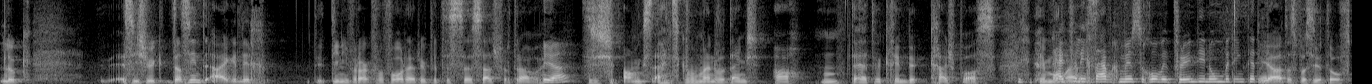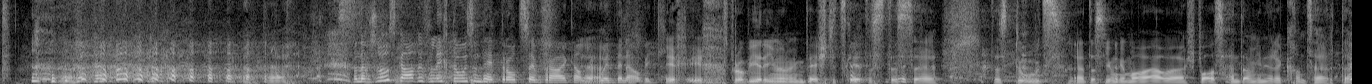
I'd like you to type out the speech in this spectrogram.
Look, es ist wirklich, das sind eigentlich deine Frage von vorher über das äh, Selbstvertrauen. Ja. Das ist der einzige Moment, wo du denkst, ah, hm, der hat wirklich keinen Spass. Im Moment. Hat vielleicht einfach müssen kommen, weil die Freundin unbedingt hat. Ja, das passiert oft. ja. ja. Und am Schluss geht er vielleicht aus und hat trotzdem Freude gehabt. Ja. Guten Abend. Ich, ich probiere immer mein Bestes zu geben, dass, dass, äh, dass Dudes, äh, das junge Mann auch äh, Spass haben an meinen Konzerten.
